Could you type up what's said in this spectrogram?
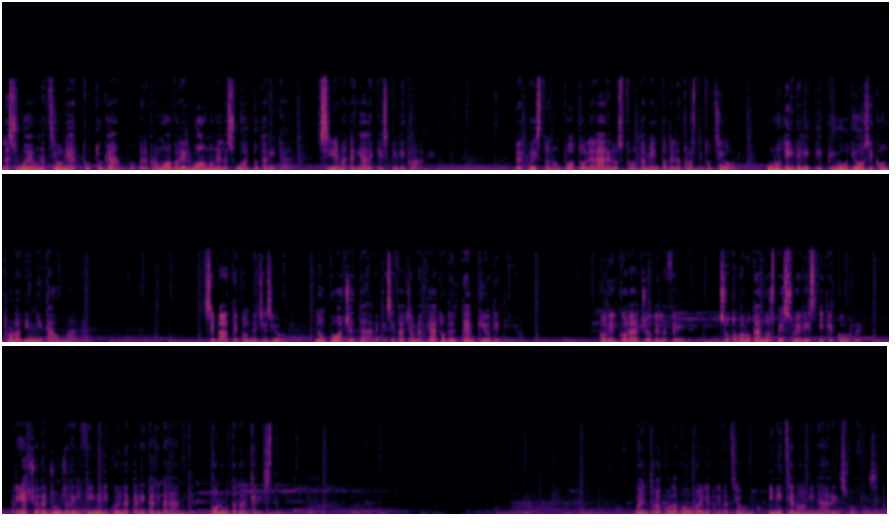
La sua è un'azione a tutto campo per promuovere l'uomo nella sua totalità, sia materiale che spirituale. Per questo non può tollerare lo sfruttamento della prostituzione, uno dei delitti più odiosi contro la dignità umana. Si batte con decisione, non può accettare che si faccia mercato del Tempio di Dio. Con il coraggio della fede, sottovalutando spesso i rischi che corre, riesce a raggiungere il fine di quella carità liberante voluta dal Cristo. Ma il troppo lavoro e le privazioni iniziano a minare il suo fisico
